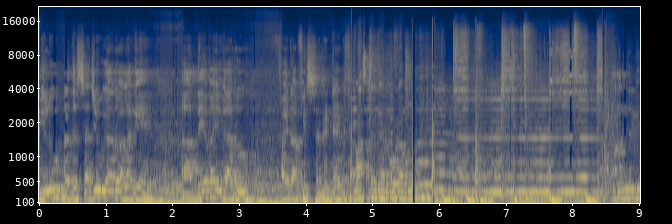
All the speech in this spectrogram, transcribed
దేవయ్యలు బ్రదర్ సజీవ్ గారు అలాగే దేవయ్య గారు ఫైర్ ఆఫీసర్ రిటైర్డ్ మాస్టర్ గారు కూడా. మనందరికీ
